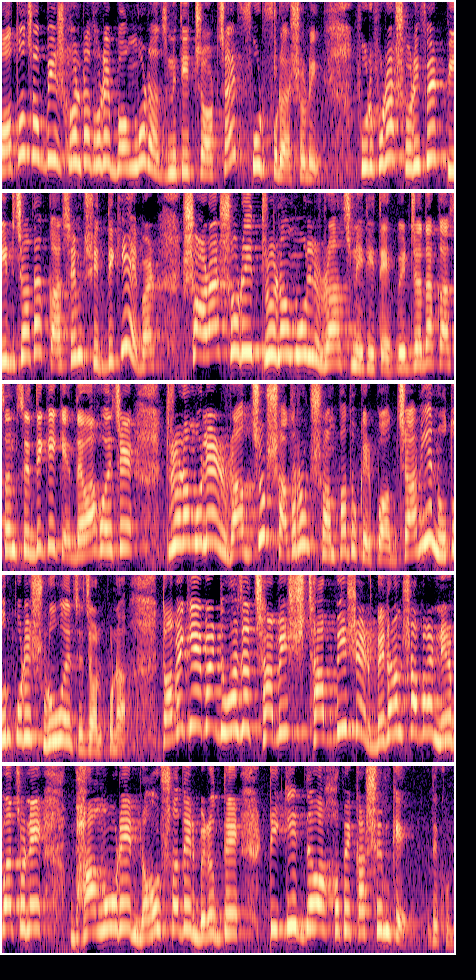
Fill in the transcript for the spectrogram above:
গত চব্বিশ ঘণ্টা ধরে বঙ্গ রাজনীতির চর্চায় ফুরফুরা শরীফ। ফুরফুরা শরীফের পীরজাদা কাসেম সিদ্দিকী এবার সরাসরি তৃণমূল রাজনীতিতে। পীরজাদা কাসেম সিদ্দিকীকে দেওয়া হয়েছে তৃণমূলের রাজ্য সাধারণ সম্পাদকের পদ। জানিয়ে নতুন করে শুরু হয়েছে জল্পনা। তবে কি এবার দু হাজার ছাব্বিশ, ছাব্বিশের বিধানসভার নির্বাচনে ভাঙড়ে নৌসাদের বিরুদ্ধে টিকিট দেওয়া হবে কাসেমকে? দেখুন।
